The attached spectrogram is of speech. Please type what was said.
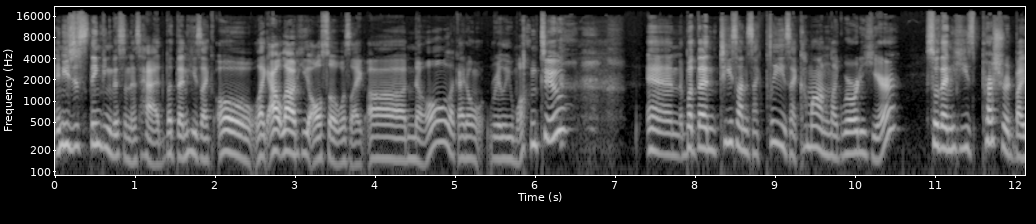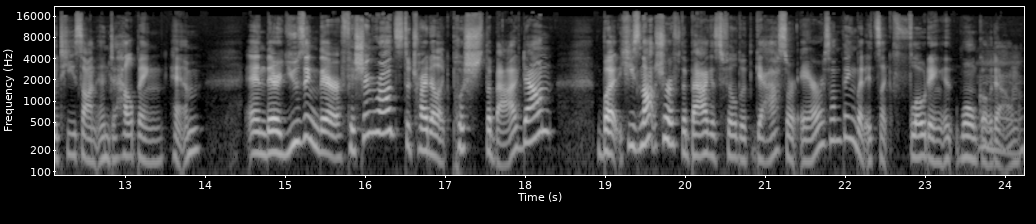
And he's just thinking this in his head, but then he's like, oh, like out loud, he also was like, uh, no, like, I don't really want to. And, but then T-san is like, please, like, come on, like, we're already here. So then he's pressured by T-san into helping him. And they're using their fishing rods to try to, like, push the bag down but he's not sure if the bag is filled with gas or air or something but it's like floating it won't go down mm.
